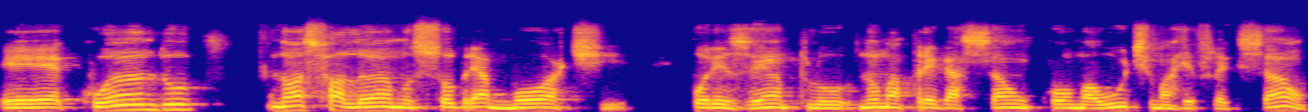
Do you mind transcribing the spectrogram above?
é, quando nós falamos sobre a morte, por exemplo, numa pregação como a última reflexão,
